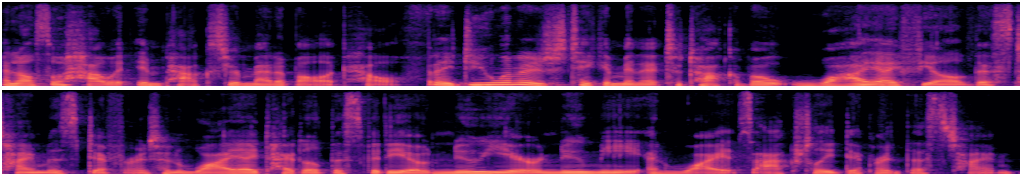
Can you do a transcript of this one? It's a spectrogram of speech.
and also how it impacts your metabolic health. But I do want to just take a minute to talk about why I feel this time is different and why I titled this video New Year, New Me, and why it's actually different this time.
